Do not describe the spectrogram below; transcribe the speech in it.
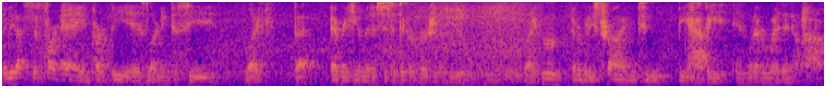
maybe that's just part A, and part B is learning to see like that every human is just a different version of you. Like hmm. everybody's trying to be happy in whatever way they know how.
